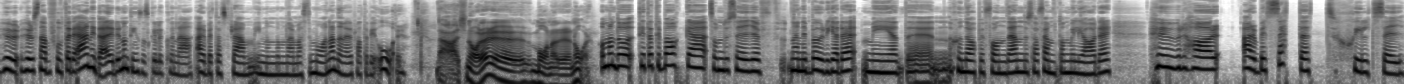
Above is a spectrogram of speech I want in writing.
hur, hur snabbfotade är ni där? Är det någonting som skulle kunna arbetas fram inom de närmaste månaderna eller pratar vi år? Nej, snarare månader än år. Om man då tittar tillbaka, som du säger, när ni började med eh, Sjunde AP-fonden, du sa 15 miljarder. Hur har arbetssättet skilt sig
